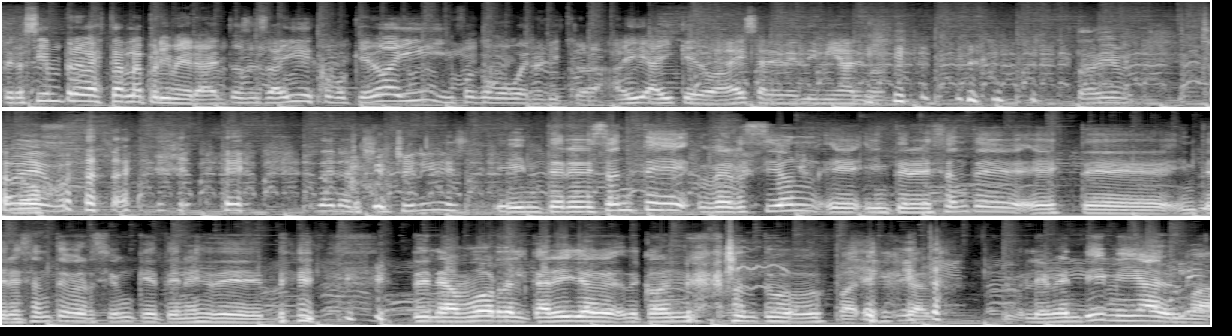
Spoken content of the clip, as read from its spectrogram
pero siempre va a estar la primera, entonces ahí es como quedó ahí y fue como, bueno, listo, ahí, ahí quedó, a esa le vendí mi alma. Está bien. De los chichulines. Interesante versión, eh, interesante, este, interesante versión que tenés de, de- del amor, del cariño con, con tu pareja. Le vendí mi alma.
